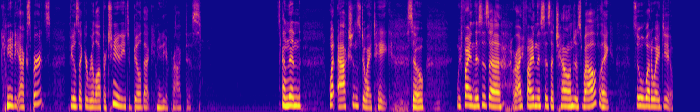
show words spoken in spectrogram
community experts, feels like a real opportunity to build that community of practice. And then, what actions do I take? So, we find this is a, or I find this is a challenge as well. Like, so what do I do?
